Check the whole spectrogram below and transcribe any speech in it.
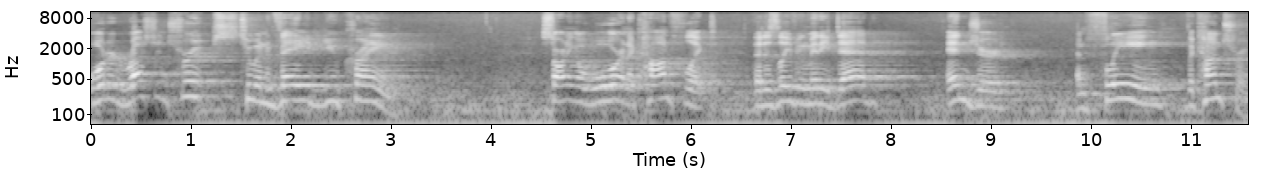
ordered Russian troops to invade Ukraine, starting a war and a conflict that is leaving many dead, injured, and fleeing the country.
